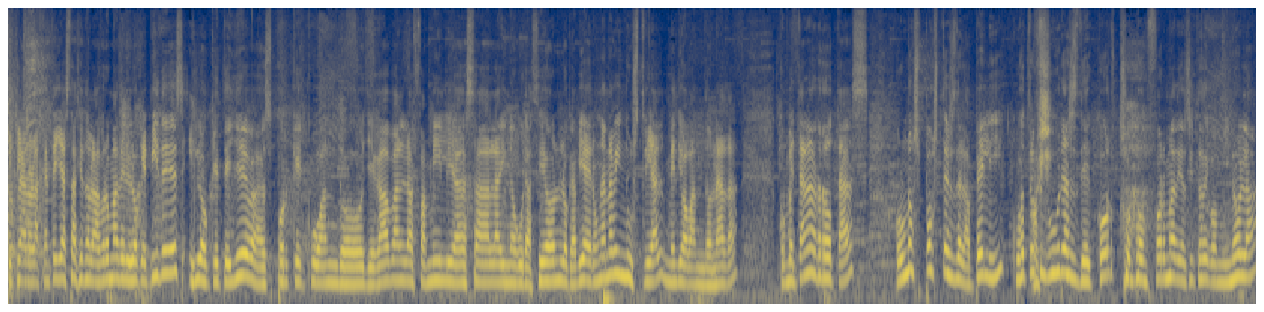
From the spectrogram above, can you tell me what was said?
Y claro, la gente ya está haciendo la broma de lo que pides y lo que te llevas, porque cuando llegaban las familias a la inauguración, lo que había era una nave industrial medio abandonada, con ventanas rotas, con unos postes de la peli, cuatro figuras de corcho con forma de osito de gominola,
